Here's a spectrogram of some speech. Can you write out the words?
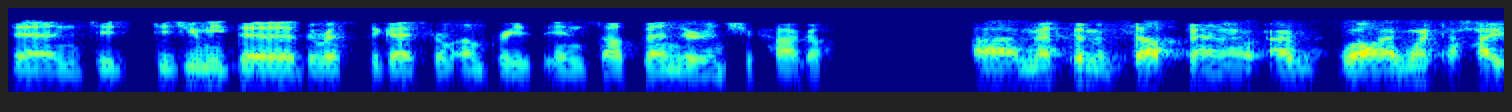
then did did you meet the the rest of the guys from Umphrey's in South Bend or in Chicago? Uh, I met them in South Bend. I, I well, I went to high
